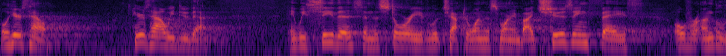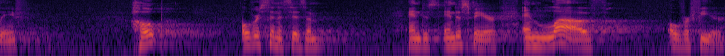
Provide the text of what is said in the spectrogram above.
Well, here's how. Here's how we do that. And we see this in the story of Luke chapter 1 this morning by choosing faith over unbelief, hope over cynicism and, and despair, and love over fear.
